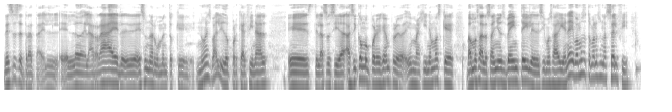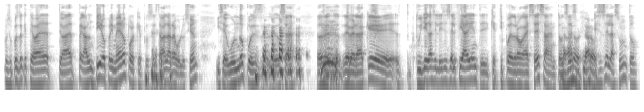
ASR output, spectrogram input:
eso se trata. El, lo de la RAE es un argumento que no es válido porque al final este, la sociedad, así como por ejemplo, imaginemos que vamos a los años 20 y le decimos a alguien, hey, vamos a tomarnos una selfie. Por supuesto que te va, te va a pegar un tiro primero porque pues estaba la revolución y segundo, pues, o sea, de verdad que tú llegas y le dices selfie a alguien, ¿qué tipo de droga es esa? Entonces, ese es el asunto.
